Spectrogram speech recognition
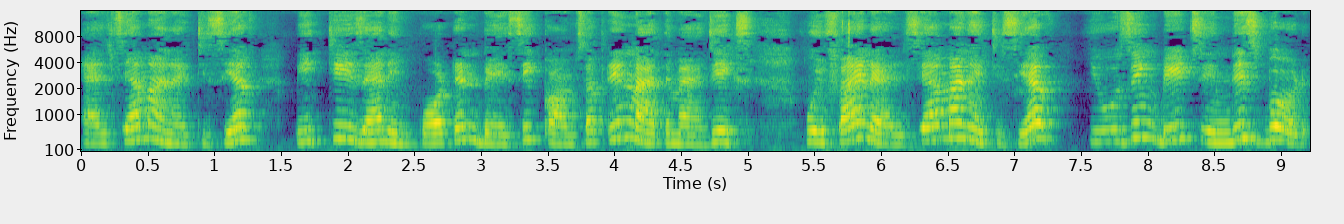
LCM and HCF, which is an important basic concept in mathematics. We find LCM and HCF using bits in this board.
